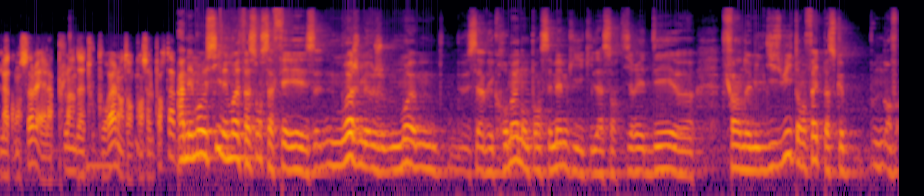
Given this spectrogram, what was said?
la console, elle a plein d'atouts pour elle en tant que console portable. Ah, mais moi aussi, mais moi, de toute façon, ça fait. Moi, je, je- moi c'est avec Roman, on pensait même qu'il la sortirait dès euh, fin 2018, en fait, parce que. enfin,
